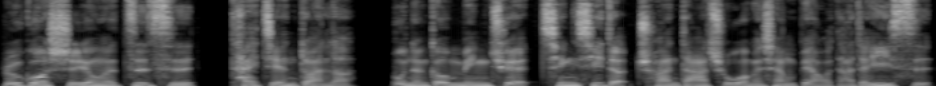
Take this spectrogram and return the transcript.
如果使用的字词太简短了，不能够明确、清晰地传达出我们想表达的意思，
